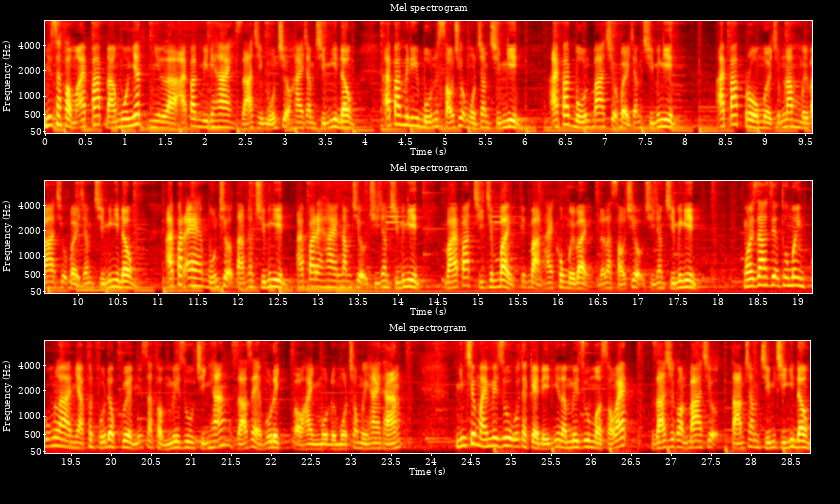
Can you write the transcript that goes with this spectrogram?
Những sản phẩm iPad đáng mua nhất như là iPad mini 2 giá chỉ 4 triệu 290 000 đồng, iPad mini 4 6 triệu 190 000 iPad 4 3 triệu 790 000 iPad Pro 10.5 13 triệu 790 000 đồng, iPad Air 4 triệu 890 000 iPad Air 2 5 triệu 990 000 và iPad 9.7 phiên bản 2017 đó là 6 triệu 990 000 Ngoài ra, Diện Thông Minh cũng là nhà phân phối độc quyền những sản phẩm Meizu chính hãng giá rẻ vô địch, bảo hành 1 đổi 1 trong 12 tháng. Những chiếc máy Meizu có thể kể đến như là Meizu M6s giá chỉ còn 3 triệu 899 000 đồng,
